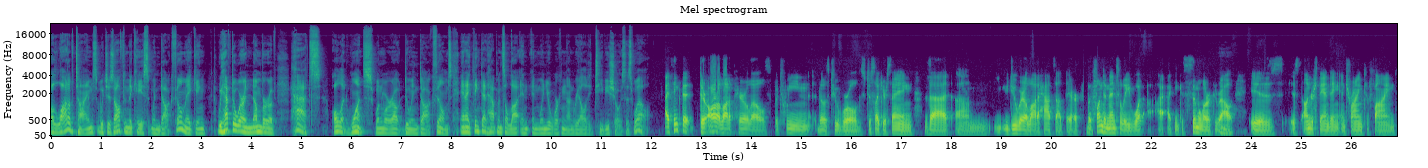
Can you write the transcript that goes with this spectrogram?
a lot of times, which is often the case when doc filmmaking, we have to wear a number of hats all at once when we're out doing doc films. And I think that happens a lot in, in when you're working on reality TV shows as well. I think that there are a lot of parallels between those two worlds, just like you're saying that um, you do wear a lot of hats out there. But fundamentally, what I, I think is similar throughout is is understanding and trying to find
